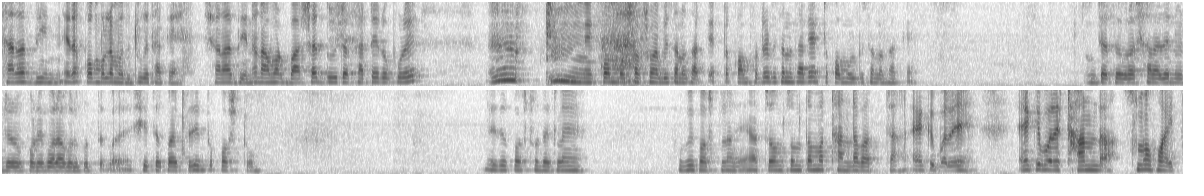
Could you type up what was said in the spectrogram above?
সারাদিন এরা কম্বলের মধ্যে ঢুকে থাকে, সারাদিন। আর আমার বাসার দুইটা খাটের উপরে কম্বল সবসময় বিছানো থাকে। একটা কমফোর্টের বিছানো থাকে, একটা কম্বল বিছানো থাকে। যাতে ওরা সারাদিন ওইটার উপরে গড়াগড়ি করতে পারে। শীতের কয়েকটা দিন তো কষ্ট। এদের কষ্ট দেখলে খুবই কষ্ট লাগে। আর চমচম তো আমার ঠান্ডা বাচ্চা। একেবারে একেবারে ঠান্ডা স্নো হোয়াইট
